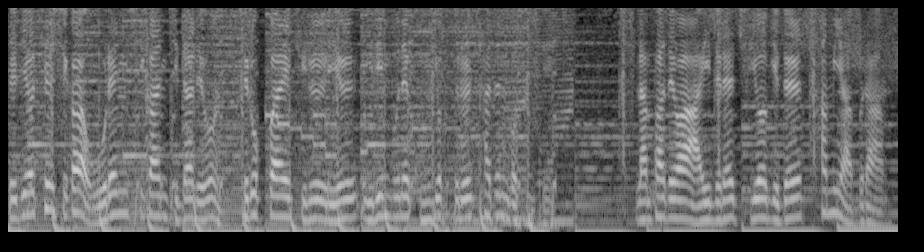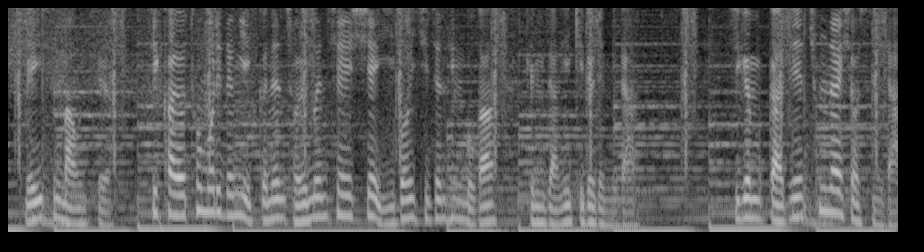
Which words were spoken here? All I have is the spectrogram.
드디어 첼시가 오랜 시간 기다려온 드록바의 뒤를 이을 1인분의 공격수를 찾은 것인지 람파드와 아이들의 주역이 될 타미 아브라함, 메이슨 마운트, 피카요 토모리 등이 이끄는 젊은 첼시의 이번 시즌 행보가 굉장히 기대됩니다. 지금까지 충날씨였습니다.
